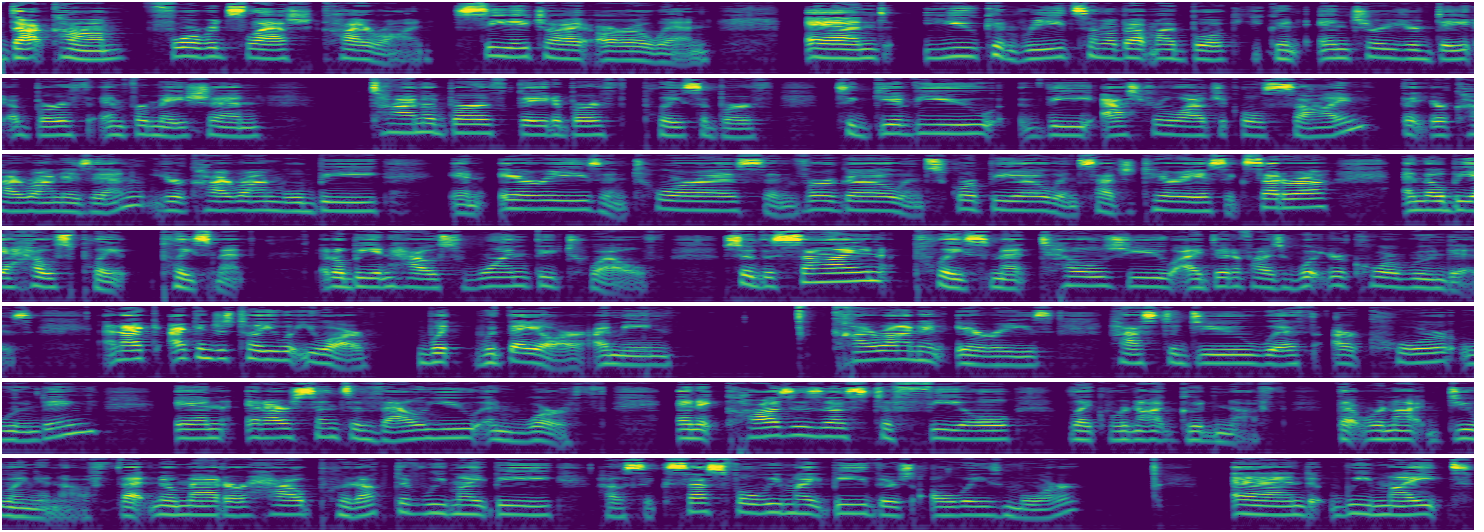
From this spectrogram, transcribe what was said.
Dot com forward slash Chiron, C H I R O N and you can read some about my book. You can enter your date of birth information, time of birth, date of birth, place of birth to give you the astrological sign that your Chiron is in. Your Chiron will be in Aries and Taurus and Virgo and Scorpio and Sagittarius, etc. And there'll be a house pla- placement. It'll be in house 1 through 12. So the sign placement tells you, identifies what your core wound is. And I, I can just tell you what you are, what, what they are. I mean, Chiron and Aries has to do with our core wounding and, and our sense of value and worth. And it causes us to feel like we're not good enough, that we're not doing enough, that no matter how productive we might be, how successful we might be, there's always more. And we might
